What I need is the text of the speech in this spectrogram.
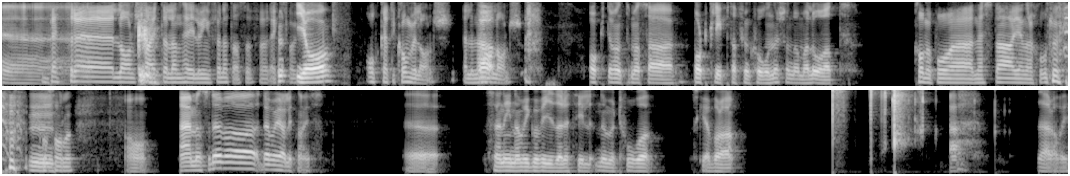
Eh, Bättre launch title än Halo Infinite alltså för Xbox. Ja, Och att det kom vid launch. Eller nära Ja. launch. Och det var inte massa bortklippta funktioner som de har lovat. Kommer på eh, nästa generation Mm. konsoler. Ja. Nej men så det var, det var jävligt nice. Eh, sen innan vi går vidare till nummer två ska jag bara... Ah, där har vi.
